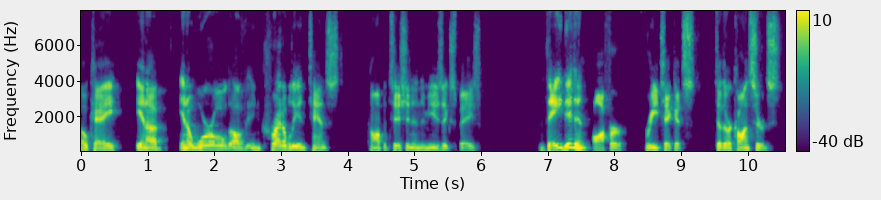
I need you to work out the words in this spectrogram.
Okay, in a in a world of incredibly intense competition in the music space, they didn't offer free tickets to their concerts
